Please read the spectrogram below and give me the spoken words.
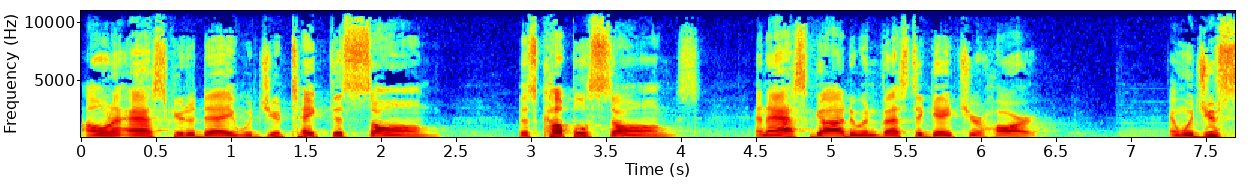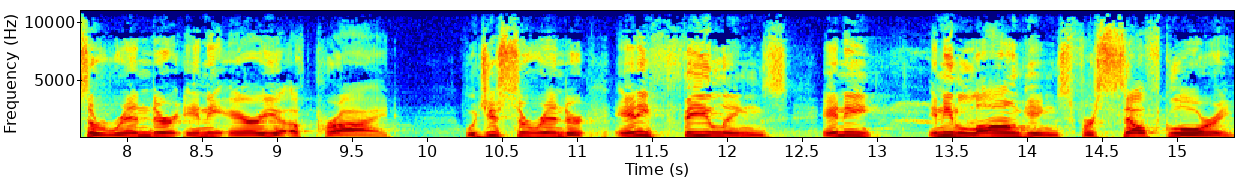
I want to ask you today would you take this song, this couple of songs, and ask God to investigate your heart? And would you surrender any area of pride? Would you surrender any feelings any, any longings for self glory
